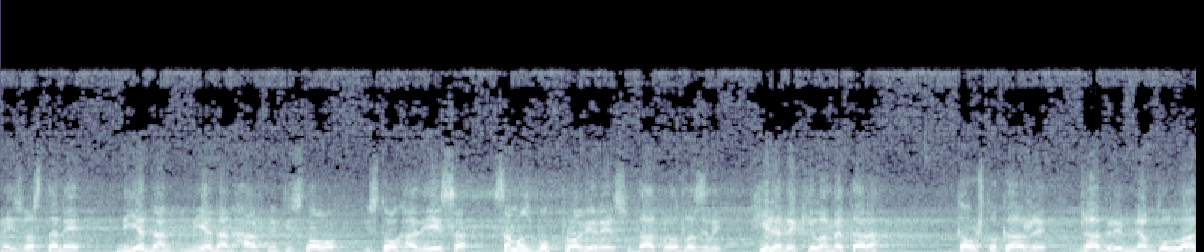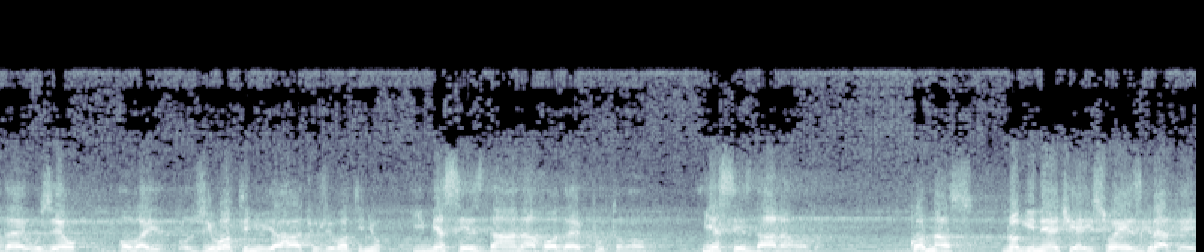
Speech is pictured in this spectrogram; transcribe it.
ne izostane ni jedan, ni jedan harf, niti slovo iz tog hadisa. Samo zbog provjere su dakle odlazili hiljade kilometara, kao što kaže Džabir ibn Abdullah da je uzeo ovaj životinju, jahaću životinju i mjesec dana hoda je putovao. Mjesec dana hoda. Kod nas mnogi neće i svoje zgrade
